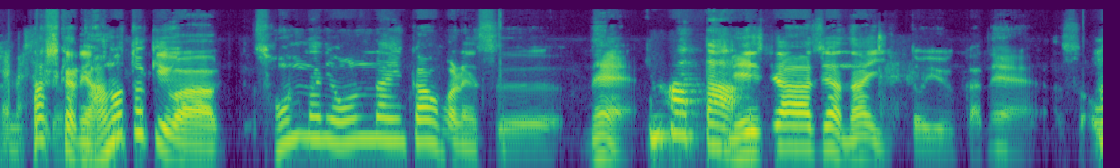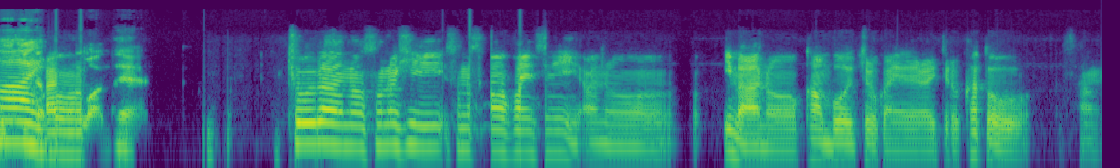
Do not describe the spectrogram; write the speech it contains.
やりました。確かにあの時は、そんなにオンラインカンファレンス、ね、よかった。メジャーじゃないというかね、そうはい大きなものはね。ちょうどあのその日、そのカンファレンスに、あの今あの、官房長官やられてる加藤さん、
